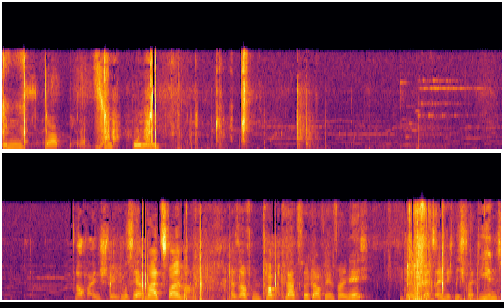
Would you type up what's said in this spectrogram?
Fünfter Platz. Bull. Noch ein Spiel. Ich muss ja immer zwei machen. Also auf den Top-Platz wird er auf jeden Fall nicht. Der ist jetzt eigentlich nicht verdient.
